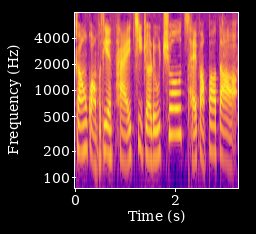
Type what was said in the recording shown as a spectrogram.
中央广播电台记者刘秋采访报道。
